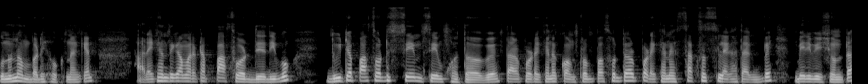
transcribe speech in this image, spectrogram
কোনো নাম্বারই হোক না কেন, আর এখান থেকে আমার একটা পাসওয়ার্ড দিয়ে দিব, দুইটা পাসওয়ার্ড সেম সেম হতে হবে, তারপর এখানে কনফার্ম পাসওয়ার্ড দেওয়ার পর এখানে সাকসেস লেখা থাকবে ভেরিফিকেশনটা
